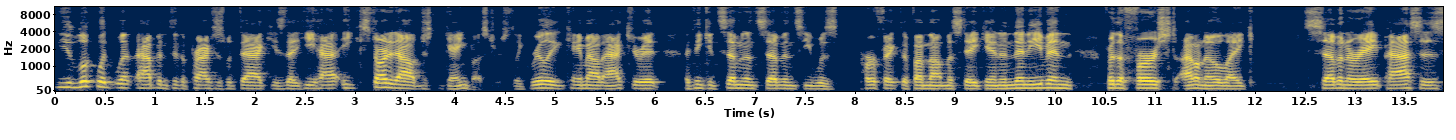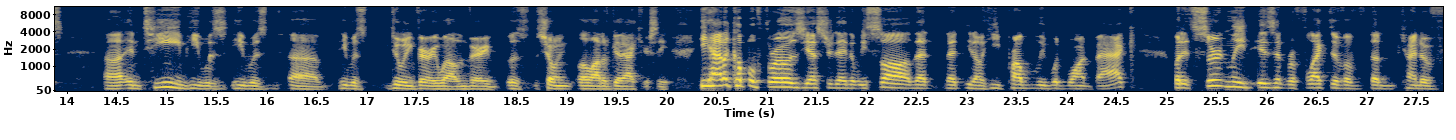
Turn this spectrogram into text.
you look what what happened through the practice with Dak is that he had he started out just gangbusters, like really came out accurate. I think in seven and sevens he was perfect, if I'm not mistaken. And then even for the first, I don't know, like seven or eight passes uh, in team, he was he was uh, he was doing very well and very was showing a lot of good accuracy. He had a couple throws yesterday that we saw that that you know he probably would want back, but it certainly isn't reflective of the kind of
